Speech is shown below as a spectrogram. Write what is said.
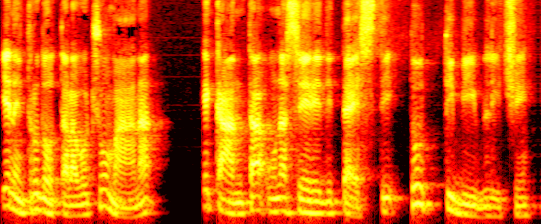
viene introdotta la voce umana che canta una serie di testi, tutti biblici,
